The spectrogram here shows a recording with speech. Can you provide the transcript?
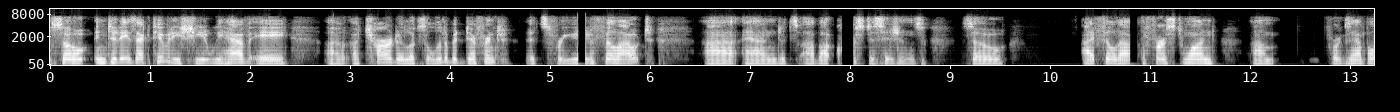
so in today's activity sheet, we have a, a, a chart. that looks a little bit different. It's for you to fill out, uh, and it's about course decisions. So I filled out the first one. Um, for example,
